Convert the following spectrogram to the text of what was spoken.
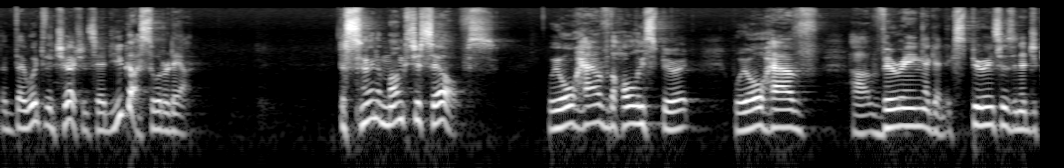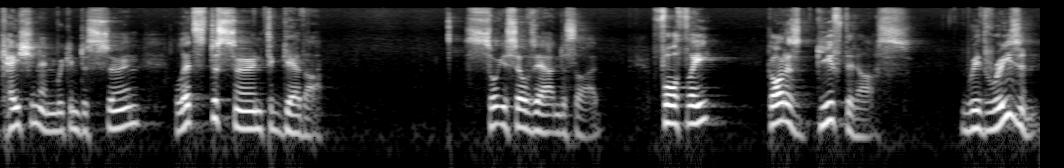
They went to the church and said, You guys sort it out. Discern amongst yourselves. We all have the Holy Spirit. We all have uh, varying, again, experiences and education, and we can discern Let's discern together. Sort yourselves out and decide. Fourthly, God has gifted us with reason.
